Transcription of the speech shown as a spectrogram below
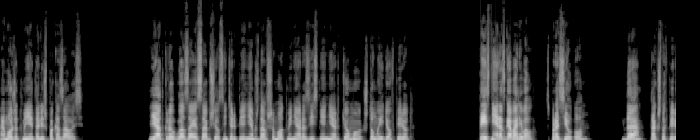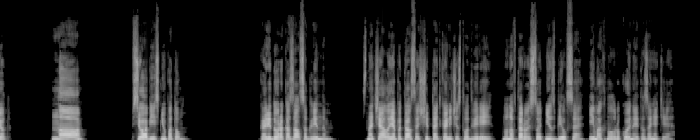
А может, мне это лишь показалось? Я открыл глаза и сообщил с нетерпением ждавшему от меня разъяснения Артему, что мы идем вперед. «Ты с ней разговаривал?» – спросил он. «Да, так что вперед». «Но...» «Все объясню потом». Коридор оказался длинным. Сначала я пытался считать количество дверей, но на второй сотне сбился и махнул рукой на это занятие.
